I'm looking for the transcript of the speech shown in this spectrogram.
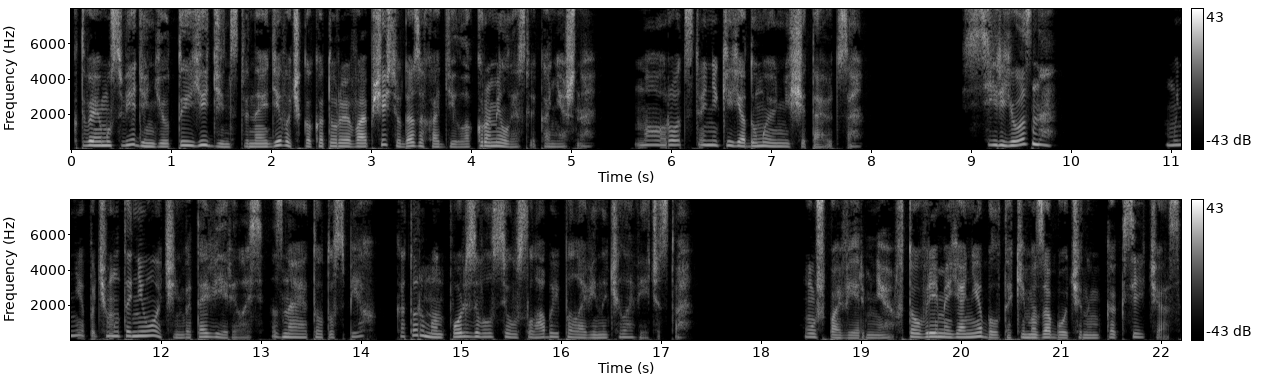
К твоему сведению, ты единственная девочка, которая вообще сюда заходила, кроме Лесли, конечно. Но родственники, я думаю, не считаются». «Серьёзно?» Мне почему-то не очень в это верилось, зная тот успех, которым он пользовался у слабой половины человечества. Уж поверь мне, в то время я не был таким озабоченным, как сейчас,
